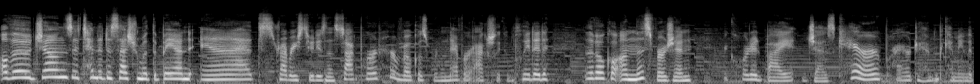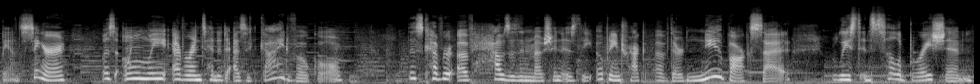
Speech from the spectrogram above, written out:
Although Jones attended a session with the band at Strawberry Studios in Stockport, her vocals were never actually completed, and the vocal on this version, recorded by Jez Kerr prior to him becoming the band's singer, was only ever intended as a guide vocal. This cover of Houses in Motion is the opening track of their new box set, released in celebration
